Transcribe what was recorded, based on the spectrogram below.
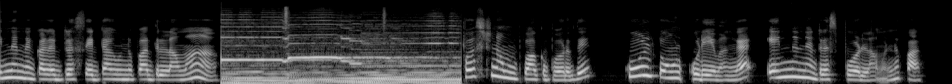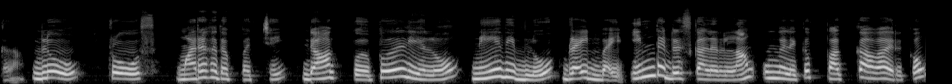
என்னென்ன கலர் ட்ரெஸ் செட் ஆகும்னு பார்த்துடலாமா? ஃபர்ஸ்ட் நம்ம பார்க்க போறது கூல் டோன் உடையவங்க என்னென்ன ட்ரெஸ் போடலாம்னு பார்க்கலாம். ப்ளூ ரோஸ் மரகத பச்சை dark pear yellow navy blue bright white இந்த ட்ரெஸ் கலர் எல்லாம் உங்களுக்கு பக்காவா இருக்கும்.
